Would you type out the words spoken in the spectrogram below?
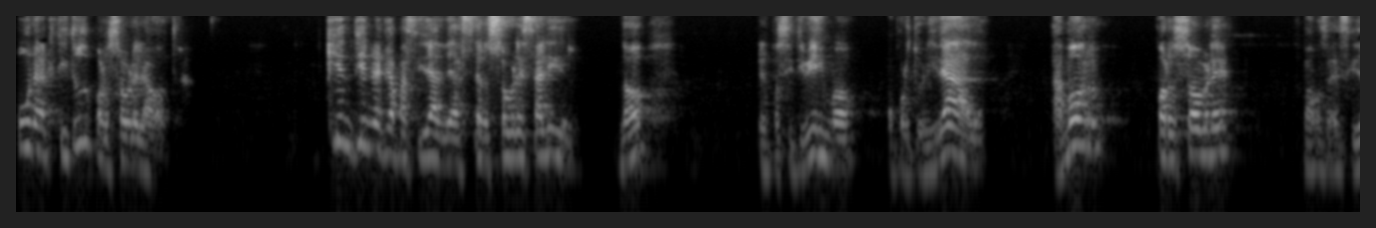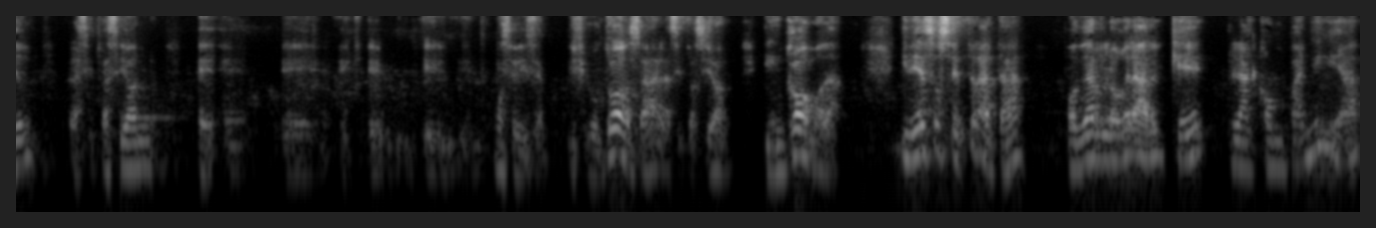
una actitud por sobre la otra. ¿Quién tiene la capacidad de hacer sobresalir ¿no? el positivismo, oportunidad, amor, por sobre, vamos a decir, la situación eh, eh, ¿cómo se dice?, dificultuosa, la situación incómoda. Y de eso se trata, poder lograr que la compañía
